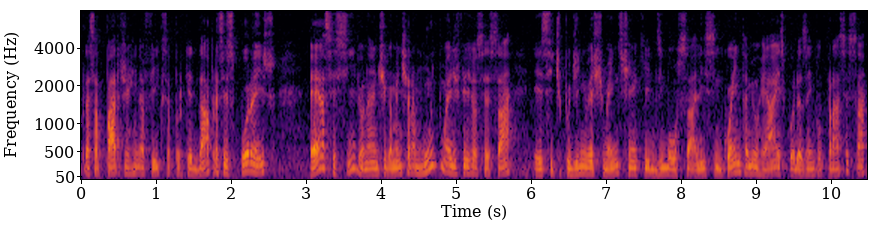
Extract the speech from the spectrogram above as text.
para essa parte de renda fixa, porque dá para se expor a isso. É acessível, né? Antigamente era muito mais difícil acessar esse tipo de investimentos, tinha que desembolsar ali 50 mil reais, por exemplo, para acessar.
